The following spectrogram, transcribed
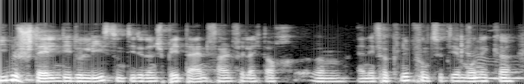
Bibelstellen, die du liest und die dir dann später einfallen, vielleicht auch ähm, eine Verknüpfung zu dir, Monika, Genau.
